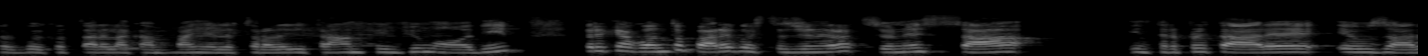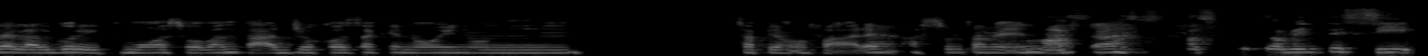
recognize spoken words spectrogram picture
per boicottare la campagna elettorale di Trump in più modi, perché a quanto pare questa generazione sa interpretare e usare l'algoritmo a suo vantaggio, cosa che noi non, sappiamo fare, assolutamente. No, cioè. assolutamente sì.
